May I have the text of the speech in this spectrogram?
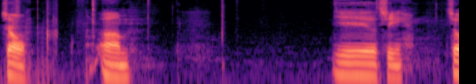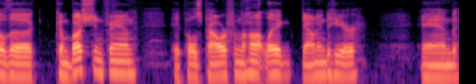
So, um, yeah, let's see. So the combustion fan, it pulls power from the hot leg down into here. And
